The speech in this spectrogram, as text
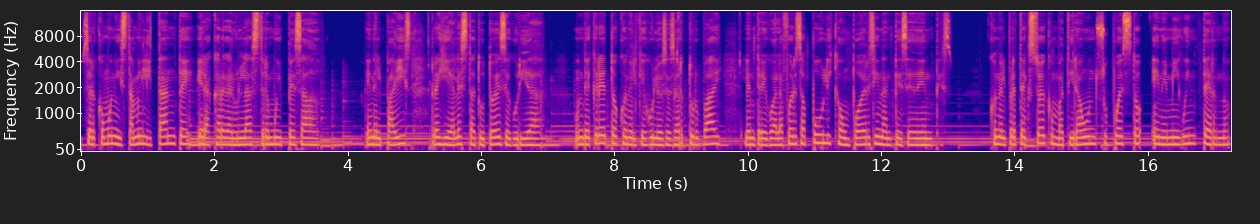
ser comunista militante era cargar un lastre muy pesado. En el país regía el Estatuto de Seguridad, un decreto con el que Julio César Turbay le entregó a la fuerza pública un poder sin antecedentes. Con el pretexto de combatir a un supuesto enemigo interno,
